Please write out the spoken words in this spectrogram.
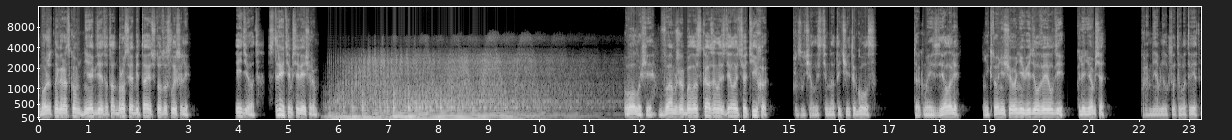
Может, на городском дне, где этот отброс и обитает, что-то слышали. Идет. Встретимся вечером. «Олухи, вам же было сказано сделать все тихо!» Прозвучал из темноты чей-то голос. «Так мы и сделали. Никто ничего не видел в ВЛД. Клянемся!» Промямлил кто-то в ответ.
